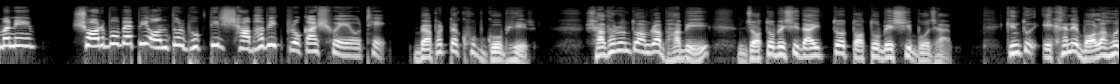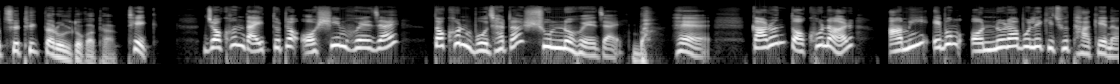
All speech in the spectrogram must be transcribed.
মানে সর্বব্যাপী অন্তর্ভুক্তির স্বাভাবিক প্রকাশ হয়ে ওঠে। ব্যাপারটা খুব গভীর। সাধারণত আমরা ভাবি যত বেশি দায়িত্ব তত বেশি বোঝা। কিন্তু এখানে বলা হচ্ছে ঠিক তার উল্টো কথা। ঠিক। যখন দায়িত্বটা অসীম হয়ে যায় তখন বোঝাটা শূন্য হয়ে যায়। হ্যাঁ কারণ তখন আর আমি এবং অন্যরা বলে কিছু থাকে না।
